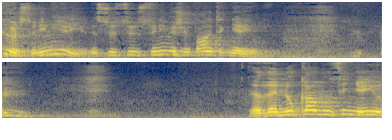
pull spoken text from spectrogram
Ky është synimi i njeriut, synimi i shejtanit tek njeriu. Edhe nuk ka mundësi njeriu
